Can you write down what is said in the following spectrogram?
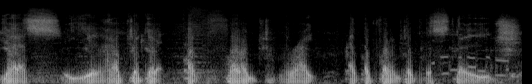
Yes, you have to get up front, right at the front of the stage.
